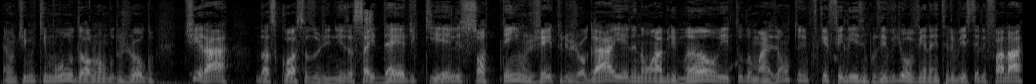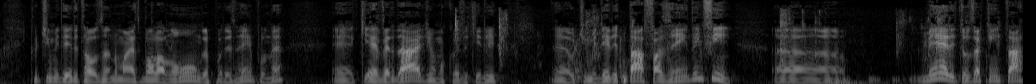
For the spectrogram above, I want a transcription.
É um time que muda ao longo do jogo. Tirar das costas do Diniz essa ideia de que ele só tem um jeito de jogar e ele não abre mão e tudo mais. Eu ontem fiquei feliz, inclusive, de ouvir na entrevista ele falar que o time dele está usando mais bola longa, por exemplo, né? É, que é verdade, é uma coisa que ele, é, o time dele está fazendo. Enfim, uh, méritos a quem está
